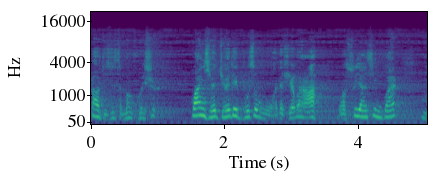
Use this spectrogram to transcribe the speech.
到底是怎么回事。官学绝对不是我的学问啊！我虽然姓关，嗯，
